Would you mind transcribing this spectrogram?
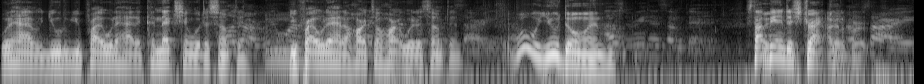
would have you. You probably would have had a connection with or something. You probably would have had a heart to heart with or something. Sorry. What were you doing? I was reading something. Stop Wait, being I distracted. gotta I'm sorry.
